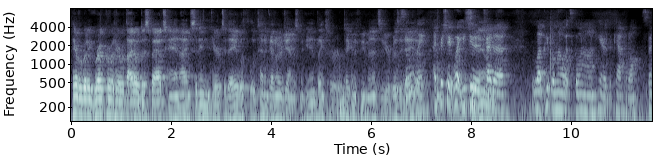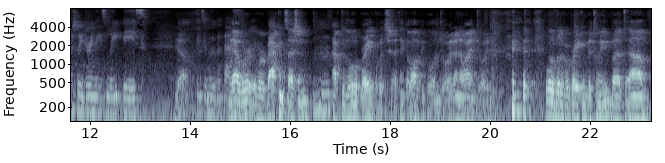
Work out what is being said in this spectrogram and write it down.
Hey everybody, Greg Pruett here with Idaho Dispatch, and I'm sitting here today with Lieutenant Governor Janice McGeachin. Thanks for taking a few minutes of your busy Absolutely. day. I appreciate what you do to try to let people know what's going on here at the Capitol, especially during these late days. Yeah. Things are moving fast. Yeah, we're, we're back in session Mm-hmm. after the little break, which I think a lot of people enjoyed. I know I enjoyed a little bit of a break in between, but um,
